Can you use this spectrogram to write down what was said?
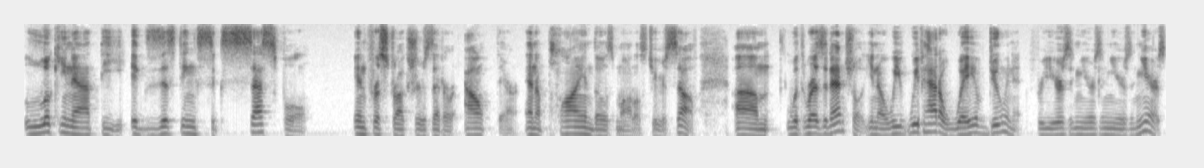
looking at the existing successful infrastructures that are out there and applying those models to yourself. Um, with residential, you know, we, we've had a way of doing it for years and years and years and years,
